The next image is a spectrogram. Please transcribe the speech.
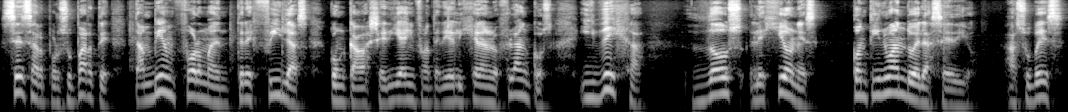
César, por su parte, también forma en tres filas con caballería e infantería ligera en los flancos y deja dos legiones, continuando el asedio. A su vez,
